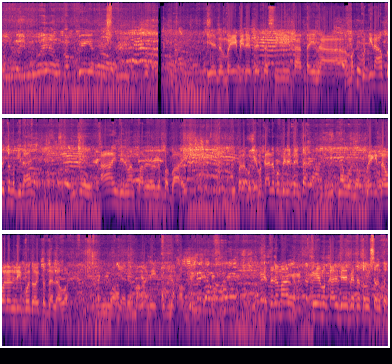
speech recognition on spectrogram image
Kulay mo eh, ang kape. Yan ang may binibenta si tatay na mag maginahan po ito maginahan. Hindi. Ah, hindi naman pareho ng babae. Hindi pala mag Magkano po binibenta? Higit na wala. May higit na walang libo daw ito dalawa. Yan ang mga native na kambing. Ito naman, kuya magkano binibenta itong isang to?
